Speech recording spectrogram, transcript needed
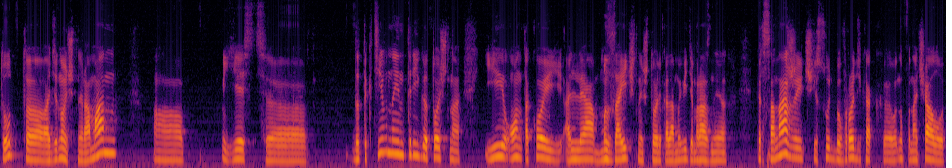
тут э, одиночный роман, э, есть э, детективная интрига точно, и он такой а мозаичный, что ли, когда мы видим разные персонажей, чьи судьбы вроде как, э, ну, поначалу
